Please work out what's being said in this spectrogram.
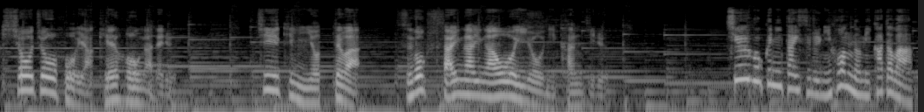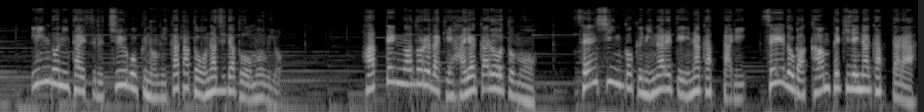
気象情報や警報が出る。地域によってはすごく災害が多いように感じる。中国に対する日本の見方はインドに対する中国の見方と同じだと思うよ。発展がどれだけ早かろうとも先進国に慣れていなかったり制度が完璧でなかったら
